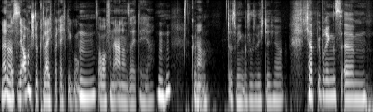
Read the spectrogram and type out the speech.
ne? das ist ja auch ein Stück Gleichberechtigung. Mhm. Ist aber von der anderen Seite her. Mhm. Genau. Ja. Deswegen ist es wichtig, ja. Ich habe übrigens, ähm,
